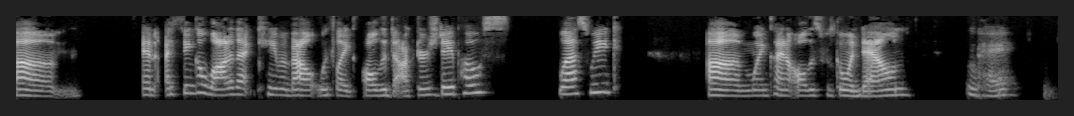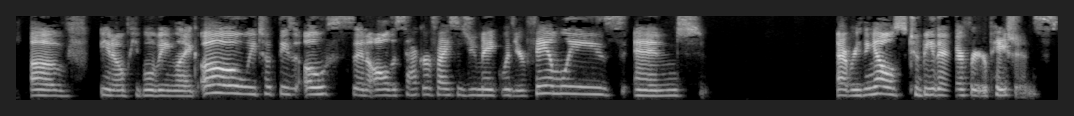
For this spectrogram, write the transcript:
Um, and I think a lot of that came about with like all the Doctor's Day posts last week, um, when kind of all this was going down. Okay. Of, you know, people being like, oh, we took these oaths and all the sacrifices you make with your families and everything else to be there for your patients.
